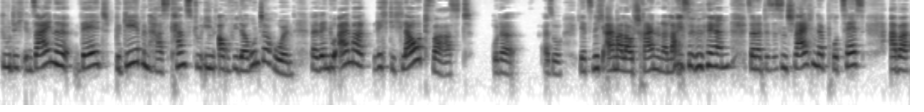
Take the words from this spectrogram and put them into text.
du dich in seine Welt begeben hast, kannst du ihn auch wieder runterholen. Weil wenn du einmal richtig laut warst, oder also jetzt nicht einmal laut schreien und dann leise werden, sondern das ist ein schleichender Prozess. Aber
